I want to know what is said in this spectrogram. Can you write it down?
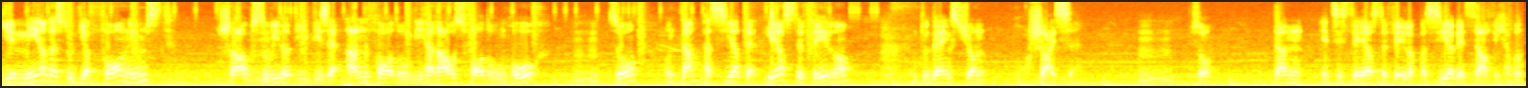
je mehr, dass du dir vornimmst, schraubst du wieder die, diese Anforderung, die Herausforderung hoch. So. Und dann passiert der erste Fehler und du denkst schon, oh, scheiße. So. Dann, jetzt ist der erste Fehler passiert, jetzt darf ich aber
